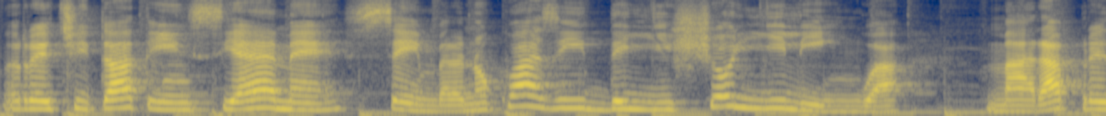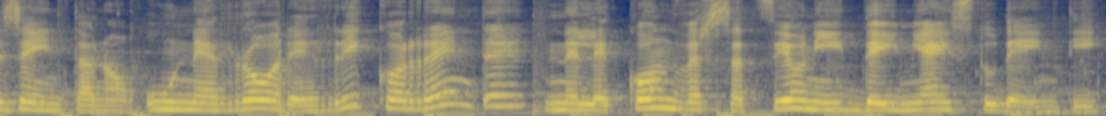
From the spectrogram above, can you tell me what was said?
recitati insieme sembrano quasi degli scioglilingua, ma rappresentano un errore ricorrente nelle conversazioni dei miei studenti.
